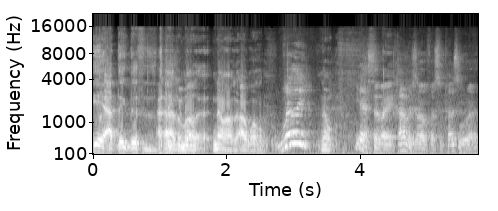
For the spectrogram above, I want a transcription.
Yeah, I think this is the I time of my. will. No, I, I won't. Really? No. Yeah, so like comedy zone for some pussy, man.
